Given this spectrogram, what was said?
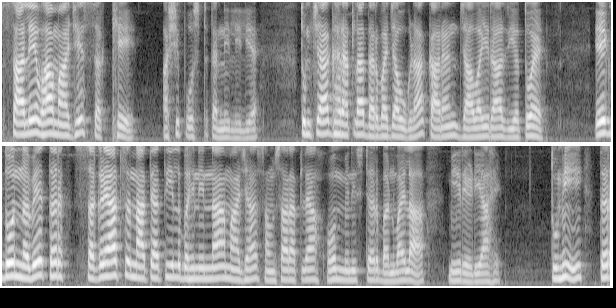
साले व्हा माझे सख्खे. अशी पोस्ट त्यांनी लिहिली आहे. तुमच्या घरातला दरवाजा उघडा कारण जावाई राज येतोय. एक दोन नव्हे तर सगळ्याच नात्यातील बहिणींना माझ्या संसारातल्या होम मिनिस्टर बनवायला मी रेडी आहे. तुम्ही तर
